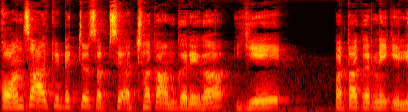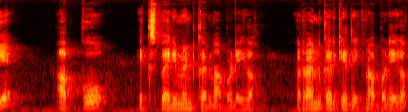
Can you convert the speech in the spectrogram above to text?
कौन सा आर्किटेक्चर सबसे अच्छा काम करेगा, ये पता करने के लिए आपको एक्सपेरिमेंट करना पड़ेगा रन करके देखना पड़ेगा।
